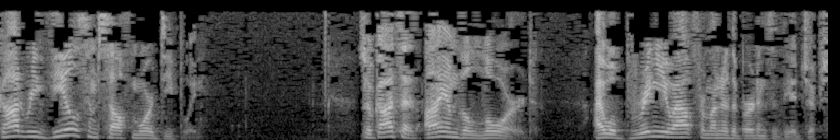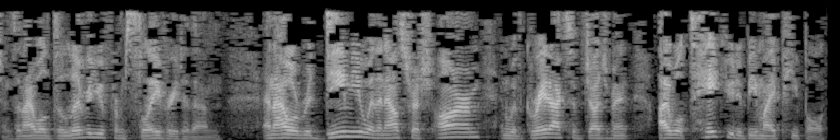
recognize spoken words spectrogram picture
God reveals himself more deeply. So God says, I am the Lord. I will bring you out from under the burdens of the Egyptians, and I will deliver you from slavery to them. And I will redeem you with an outstretched arm and with great acts of judgment. I will take you to be my people,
